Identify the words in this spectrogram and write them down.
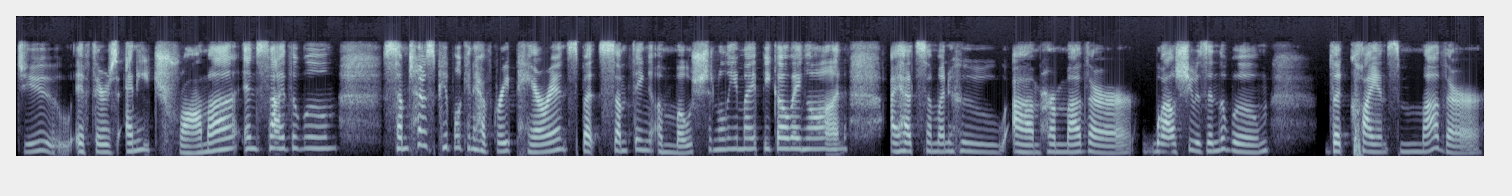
do, if there's any trauma inside the womb, sometimes people can have great parents, but something emotionally might be going on. I had someone who, um, her mother, while she was in the womb, the client's mother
